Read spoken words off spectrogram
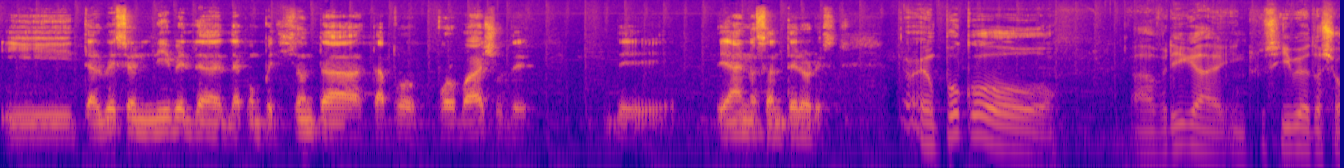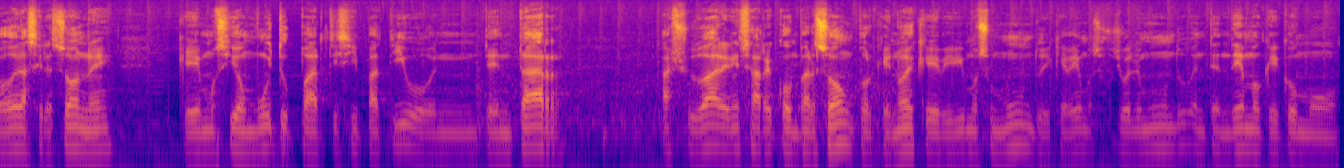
y tal vez el nivel de la competición está, está por, por baixo de, de, de años anteriores. É um pouco a briga, inclusive dos jogadores da seleção, né? que hemos sido muito participativos em tentar ayudar en esa reconversión, porque no es que vivimos un mundo y que vemos fútbol del mundo, entendemos que como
